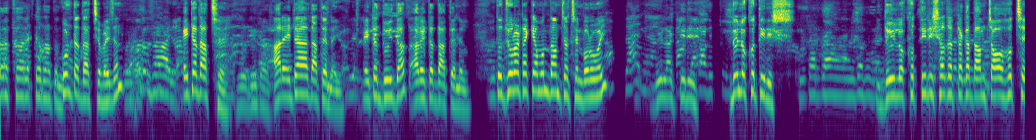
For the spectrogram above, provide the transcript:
দাঁত কোনটা দাঁতছে ভাইজান? এটা দাঁতছে? আর এটা দাঁতে নেই। এটা দুই দাঁত আর এটা দাঁতে নেই। তো জোড়াটা কেমন দাম চাচ্ছেন বড় ভাই? দুই লক্ষ তিরিশ। দুই লক্ষ তিরিশ হাজার টাকা দাম চাওয়া হচ্ছে।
